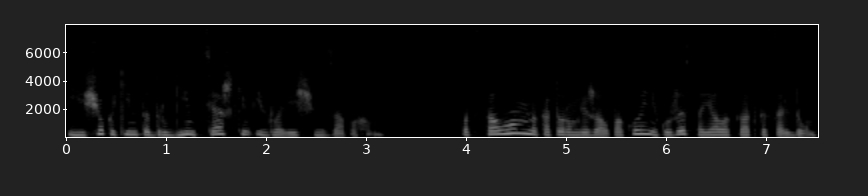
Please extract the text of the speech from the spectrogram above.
и еще каким-то другим тяжким и зловещим запахом. Под столом, на котором лежал покойник, уже стояла катка со льдом.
